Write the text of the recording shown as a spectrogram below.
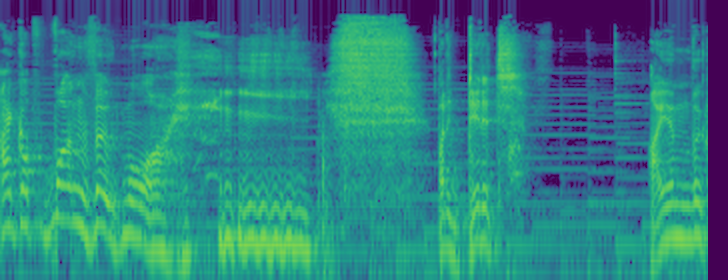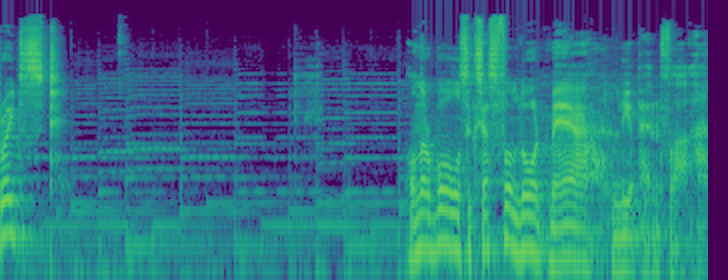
I got one vote more! but it did it! I am the greatest! Honorable, successful Lord Mayor Leopanther.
